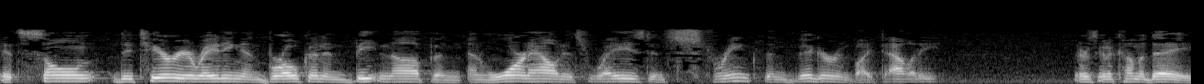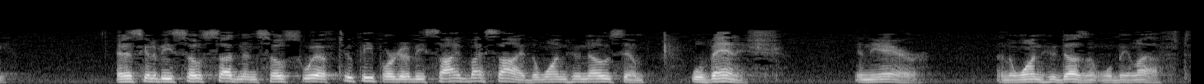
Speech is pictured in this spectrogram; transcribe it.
It's sown deteriorating and broken and beaten up and, and worn out. It's raised in strength and vigor and vitality. There's going to come a day, and it's going to be so sudden and so swift. Two people are going to be side by side. The one who knows him will vanish in the air, and the one who doesn't will be left.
